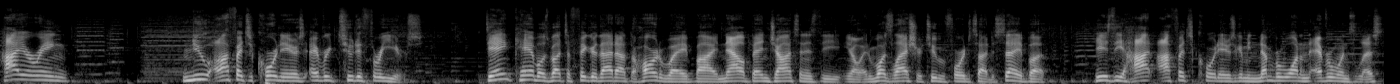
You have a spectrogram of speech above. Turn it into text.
hiring new offensive coordinators every two to three years. Dan Campbell is about to figure that out the hard way by now Ben Johnson is the, you know, and was last year too before he decided to say, but he's the hot offense coordinator. He's going to be number one on everyone's list.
